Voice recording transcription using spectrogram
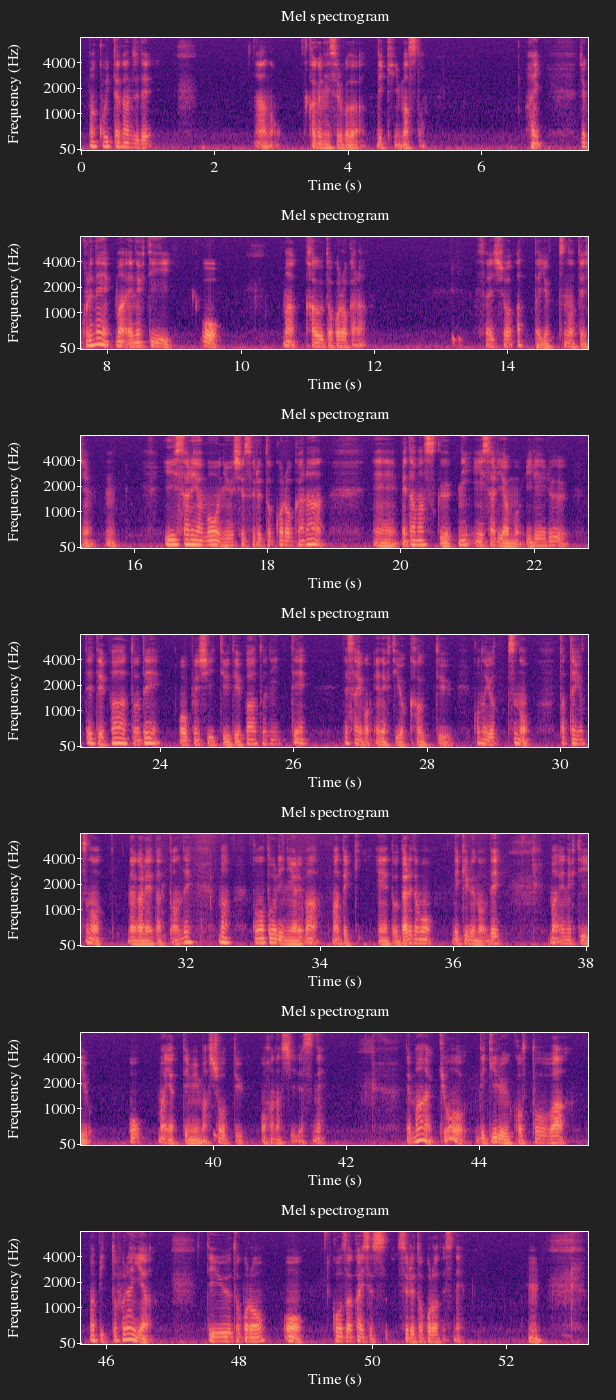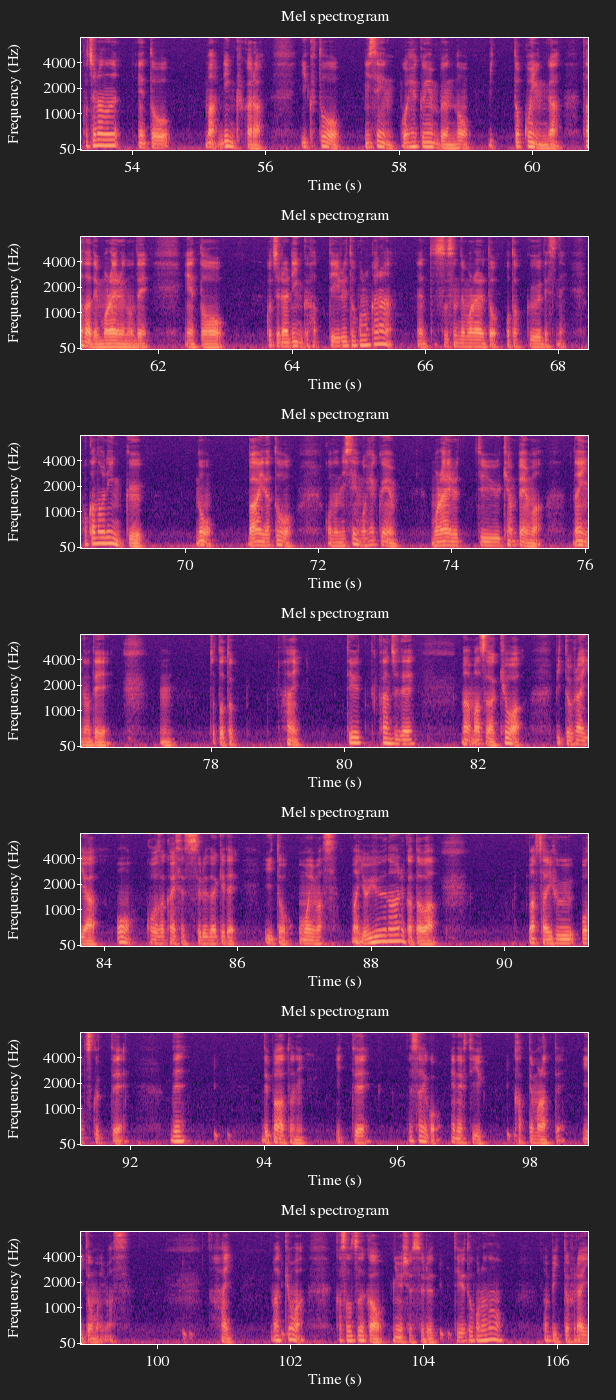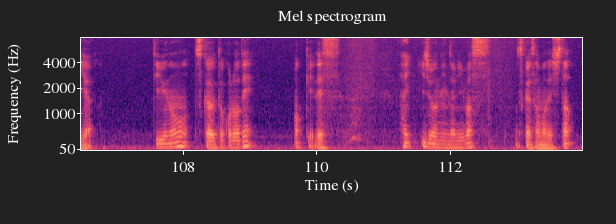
まあ、こういった感じで、あの、確認することができますと。はい。じゃあこれで、まあ、NFT を、まあ、買うところから、最初あった4つの手順。うん。イーサリアムを入手するところから、えー、メタマスクにイーサリアムを入れる。で、デパートで、オープンシーっていうデパートに行って、で最後 NFT を買うっていうこの4つのたった4つの流れだったのでまあこの通りにやれば、まあ、でき、えーと、誰でもできるので、まあ、NFT を、まあ、やってみましょうっていうお話ですね。でまあ今日できることは、まあ、ビットフライヤーっていうところを講座解説するところですね。うん。こちらの、えっ、と、まあ、リンクから行くと2500円分のビットコインがタダでもらえるので、えっ、と、こちらリンク貼っているところから、進んでもらえるとお得ですね。他のリンクの場合だと、この2500円もらえるっていうキャンペーンはないので、うん。ちょっとと、はい。っていう感じで、まあ、まずは今日はビットフライヤーを講座解説するだけでいいと思います。まあ余裕のある方は、まあ財布を作って、で、デパートに行って、で、最後 NFT 買ってもらっていいと思います。はい。まあ今日は仮想通貨を入手するっていうところの、まあ、ビットフライヤーっていうのを使うところで OK です。はい、以上になります。お疲れ様でした。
